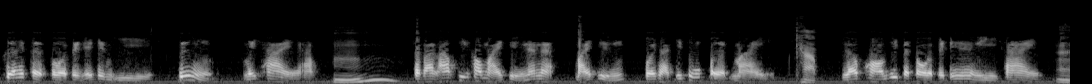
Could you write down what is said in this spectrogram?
เพื่อให้เติบโตเป็น SME ซึ่งไม่ใช่ครับอืมสตาร์ทอัพที่เขาหมายถึงนั่นน่ะหมายถึงบริษัทที่เพิ่งเปิดใหม่ครับ แล้วพร้อมที่จะโตเป็น SME ใช่อ่า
